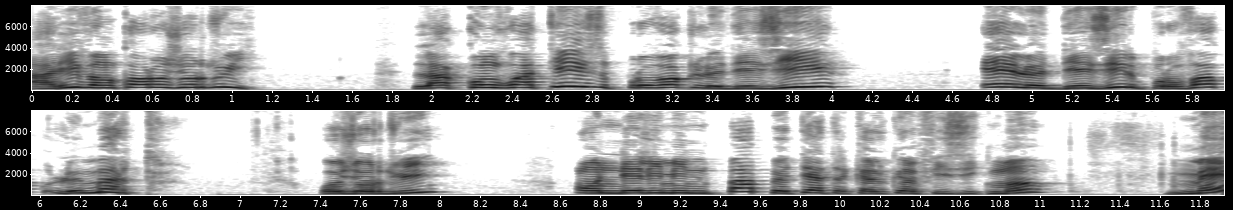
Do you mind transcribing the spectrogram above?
arrive encore aujourd'hui. La convoitise provoque le désir et le désir provoque le meurtre. Aujourd'hui, on n'élimine pas peut-être quelqu'un physiquement, mais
